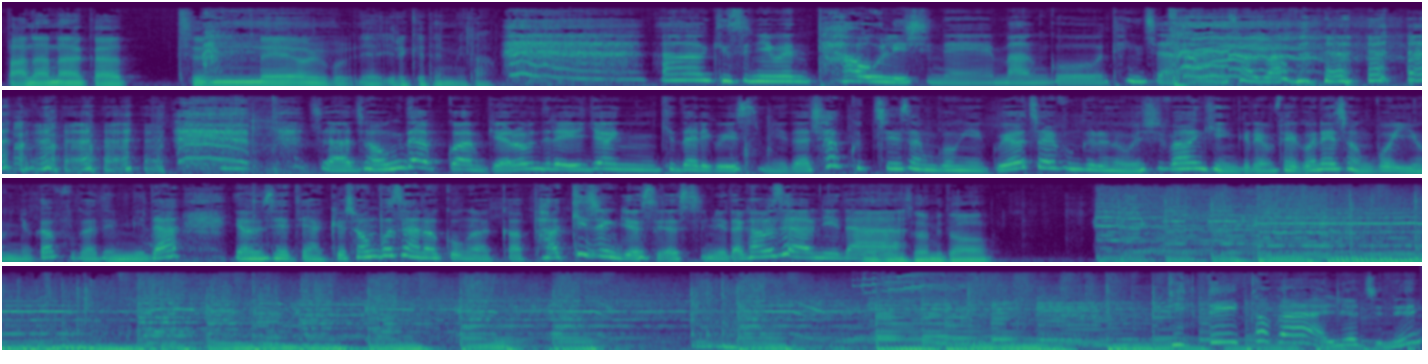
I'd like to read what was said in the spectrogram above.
바나나 같은 내 얼굴 네, 이렇게 됩니다. 아 교수님은 다 어울리시네. 망고, 탱자, 사과. 자 정답과 함께 여러분들의 의견 기다리고 있습니다. 샵 9730이고요. 짧은 글은 50원, 긴 글은 100원의 정보 이용료가 부과됩니다. 연세대학교 정보산업공학과 박희준 교수였습니다. 감사합니다. 네, 감사합니다. 빅데이터가 알려주는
